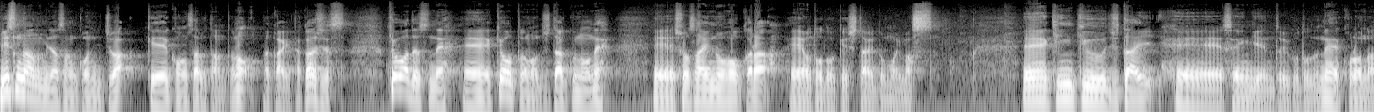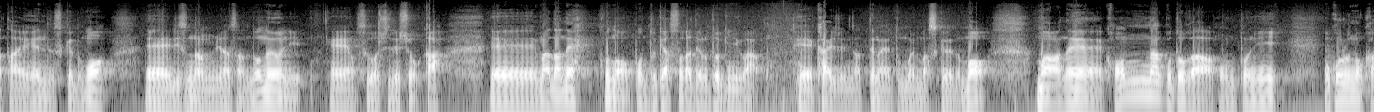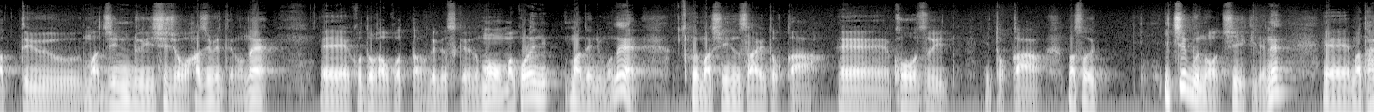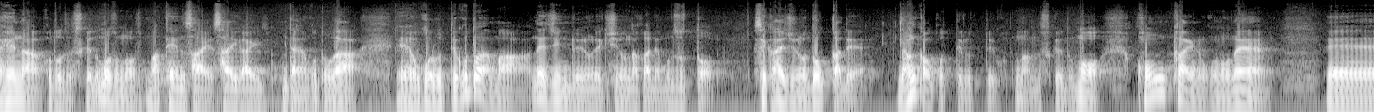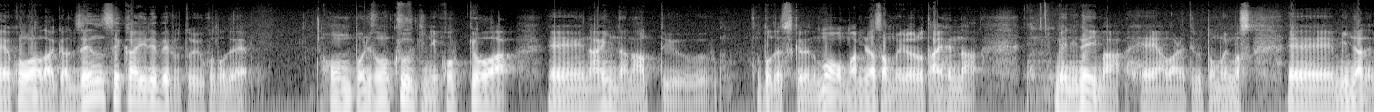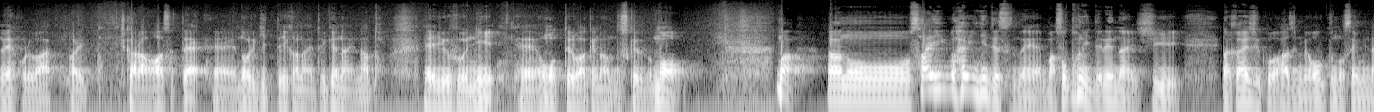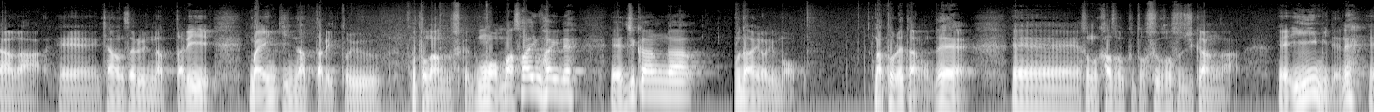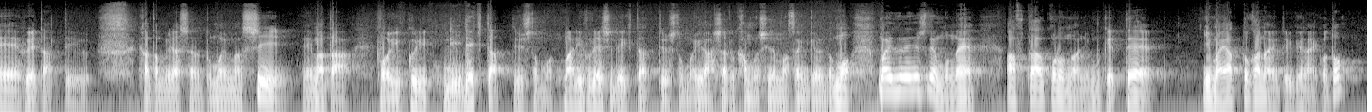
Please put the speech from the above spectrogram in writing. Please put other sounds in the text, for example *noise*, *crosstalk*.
リスナーの皆さんこんにちは。経営コンサルタントの中井隆義です。今日はですね、えー、京都の自宅のね、えー、書斎の方から、えー、お届けしたいと思います。えー、緊急事態、えー、宣言ということでねコロナ大変ですけども、えー、リスナーの皆さんどのように、えー、お過ごしでしょうか、えー、まだねこのポッドキャストが出る時には、えー、解除になってないと思いますけれどもまあねこんなことが本当に起こるのかっていう、まあ、人類史上初めてのね、えー、ことが起こったわけですけれども、まあ、これまでにもねまあ震災とか、えー、洪水とか、まあ、そういう一部の地域でね、えー、まあ大変なことですけどもその、まあ、天災災害みたいなことが、えー、起こるってことはまあね人類の歴史の中でもずっと世界中のどっかで何か起こってるっていうことなんですけれども今回のこのね、えー、コロナだけは全世界レベルということで本当にその空気に国境は、えー、ないんだなっていうことですけれども、まあ、皆さんもいろいろ大変な目にね今、えー、遭われてると思います、えー、みんなでねこれはやっぱり力を合わせて、えー、乗り切っていかないといけないなというふうに、えー、思ってるわけなんですけれどもまああのー、幸いにですね、まあ、外に出れないし中井塾をはじめ多くのセミナーが、えー、キャンセルになったり、まあ、延期になったりということなんですけども、まあ、幸いね時間が普段よりも、まあ、取れたので、えー、その家族と過ごす時間がえいい意味でね、え増えたっていう方もいらっしゃると思いますしまたこうゆっくりできたっていう人も、まあ、リフレッシュできたっていう人もいらっしゃるかもしれませんけれども、まあ、いずれにしてもねアフターコロナに向けて今やっとかないといけないこと、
